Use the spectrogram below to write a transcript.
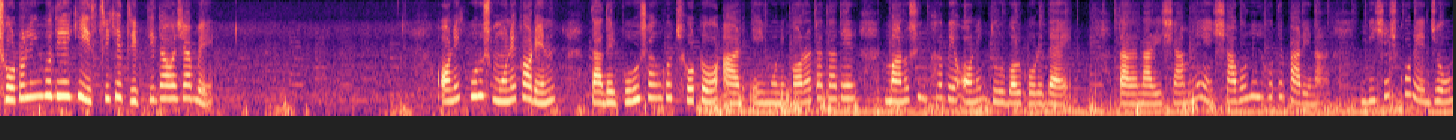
ছোট লিঙ্গ দিয়ে কি স্ত্রীকে তৃপ্তি দেওয়া যাবে? অনেক পুরুষ মনে করেন তাদের পুরুষাঙ্গ ছোট আর এই মনে করাটা তাদের মানসিকভাবে অনেক দুর্বল করে দেয়। তারা নারীর সামনে সাবলীল হতে পারে না। বিশেষ করে যৌন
